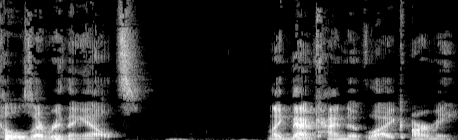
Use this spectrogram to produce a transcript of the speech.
kills everything else, like that kind of like army.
